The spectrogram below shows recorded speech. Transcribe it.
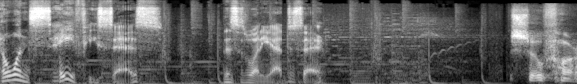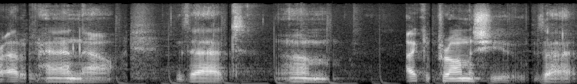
No one's safe, he says. This is what he had to say. So far out of hand now that um, I can promise you that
